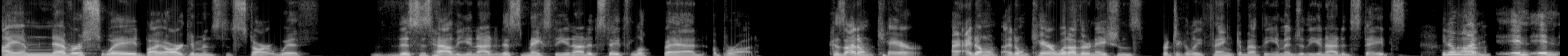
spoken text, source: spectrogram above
i am never swayed by arguments that start with this is how the united this makes the united states look bad abroad. Because i don't care. I, I don't i don't care what other nations particularly think about the image of the united states You know what? Um, in in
